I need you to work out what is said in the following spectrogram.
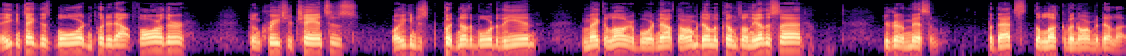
Now you can take this board and put it out farther to increase your chances, or you can just put another board to the end make a longer board. Now if the armadillo comes on the other side, you're going to miss them. But that's the luck of an armadillo.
